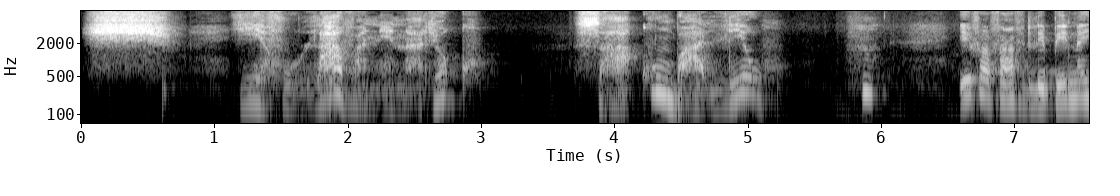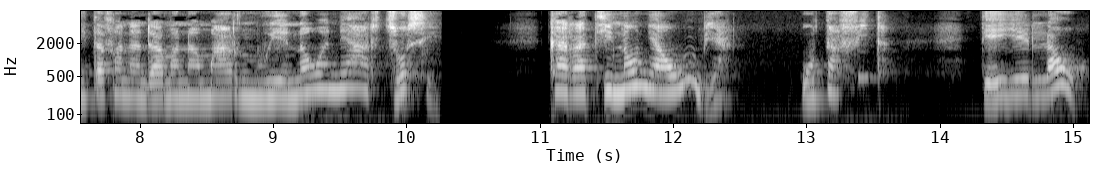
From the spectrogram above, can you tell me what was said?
Shh! Evo lava ny anareo ko! Za koa mba leo! Hum! Efa vavy lehibe nahita fanandramana maro noho ianao anie aho ry Josy e! Ka raha tianao ny hahomby a, ho tafita, dia ialao,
